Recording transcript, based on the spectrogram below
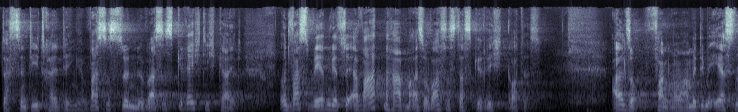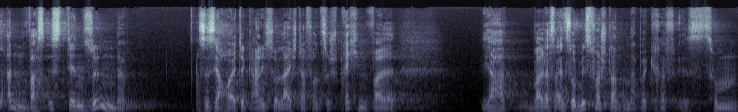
Das sind die drei Dinge. Was ist Sünde? Was ist Gerechtigkeit? Und was werden wir zu erwarten haben? Also was ist das Gericht Gottes? Also fangen wir mal mit dem ersten an. Was ist denn Sünde? Es ist ja heute gar nicht so leicht davon zu sprechen, weil, ja, weil das ein so missverstandener Begriff ist. Zum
